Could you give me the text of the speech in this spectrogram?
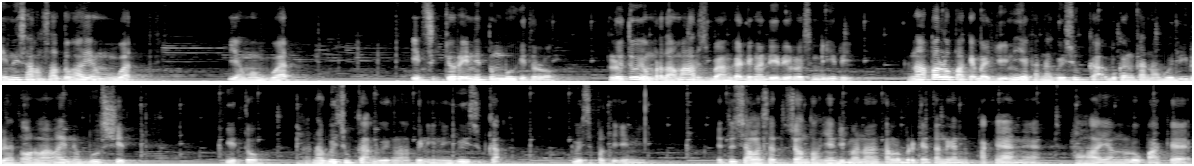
ini salah satu hal yang membuat yang membuat insecure ini tumbuh gitu loh. Lo tuh yang pertama harus bangga dengan diri lo sendiri kenapa lu pakai baju ini? Ya karena gue suka bukan karena gue dilihat orang lain yang bullshit. Gitu. Karena gue suka gue ngelakuin ini gue suka gue seperti ini. Itu salah satu contohnya di mana kalau berkaitan dengan pakaian ya hal-hal yang lu pakai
